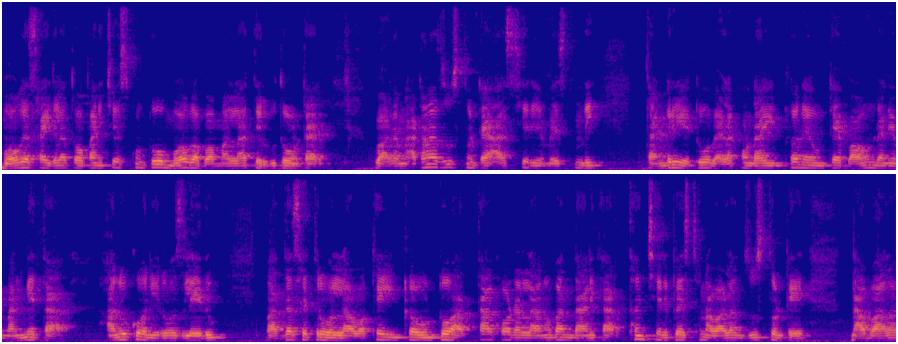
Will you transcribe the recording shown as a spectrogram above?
మోగ సైగలతో పని చేసుకుంటూ మోగ బొమ్మల్లా తిరుగుతూ ఉంటారు. వాళ్ళ నటన చూస్తుంటే ఆశ్చర్యం వేస్తుంది. తండ్రి ఎటు వెళ్ళకుండా ఇంట్లోనే ఉంటే బాగుండని మన్మిత అనుకోని రోజు లేదు. బద్ధశత్రువుల్లా ఒకే ఇంట్లో ఉంటూ అత్తాకోడళ్ళ అనుబంధానికి అర్థం చెరిపేస్తున్న వాళ్ళని చూస్తుంటే నవ్వాలో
